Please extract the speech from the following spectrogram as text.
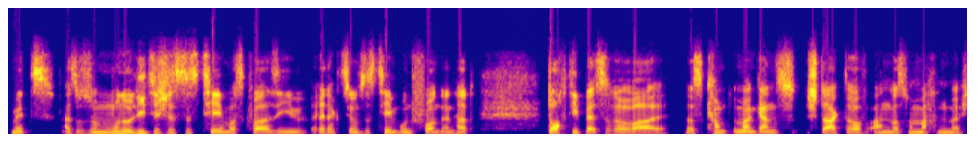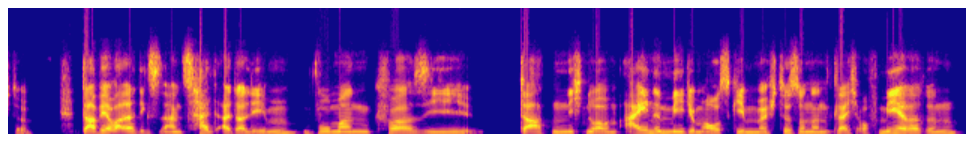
mit, also so ein monolithisches System, was quasi Redaktionssystem und Frontend hat, doch die bessere Wahl. Das kommt immer ganz stark darauf an, was man machen möchte. Da wir aber allerdings in einem Zeitalter leben, wo man quasi Daten nicht nur auf einem Medium ausgeben möchte, sondern gleich auf mehreren,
